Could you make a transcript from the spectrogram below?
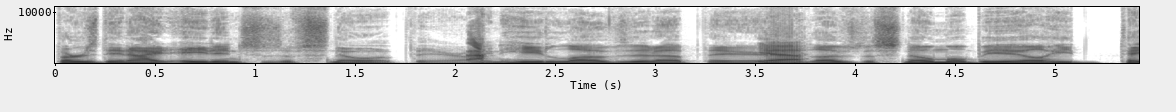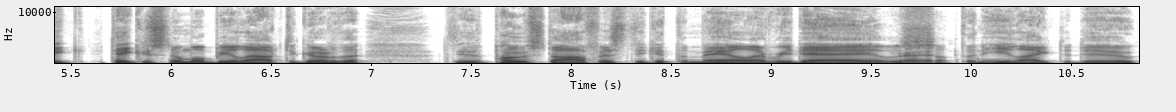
Thursday night, eight inches of snow up there. I mean, he loves it up there. Yeah. He loves the snowmobile. He'd take take a snowmobile out to go to the to the post office to get the mail every day. It was Right. something he liked to do.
